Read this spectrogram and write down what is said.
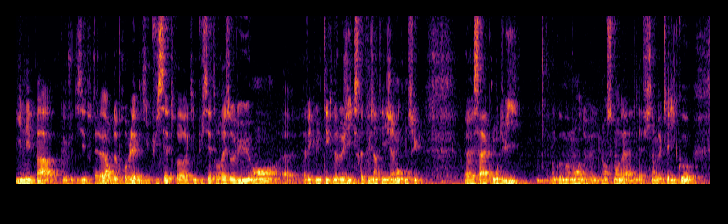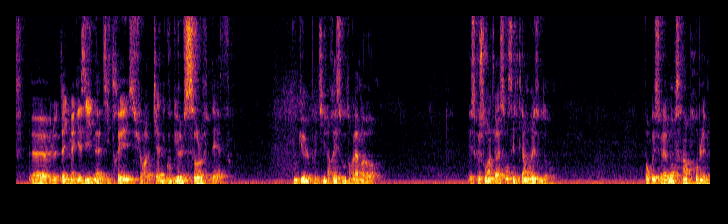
il n'est pas, comme je disais tout à l'heure, de problème qui, puisse être, qui ne puisse être résolu en, avec une technologie qui serait plus intelligemment conçue. Euh, ça a conduit, donc au moment du lancement de la, firme Calico, euh, le Time Magazine a titré sur Can Google solve death Google peut-il résoudre la mort? Et ce que je trouve intéressant, c'est le terme résoudre. Pourquoi est-ce que la mort serait un problème?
